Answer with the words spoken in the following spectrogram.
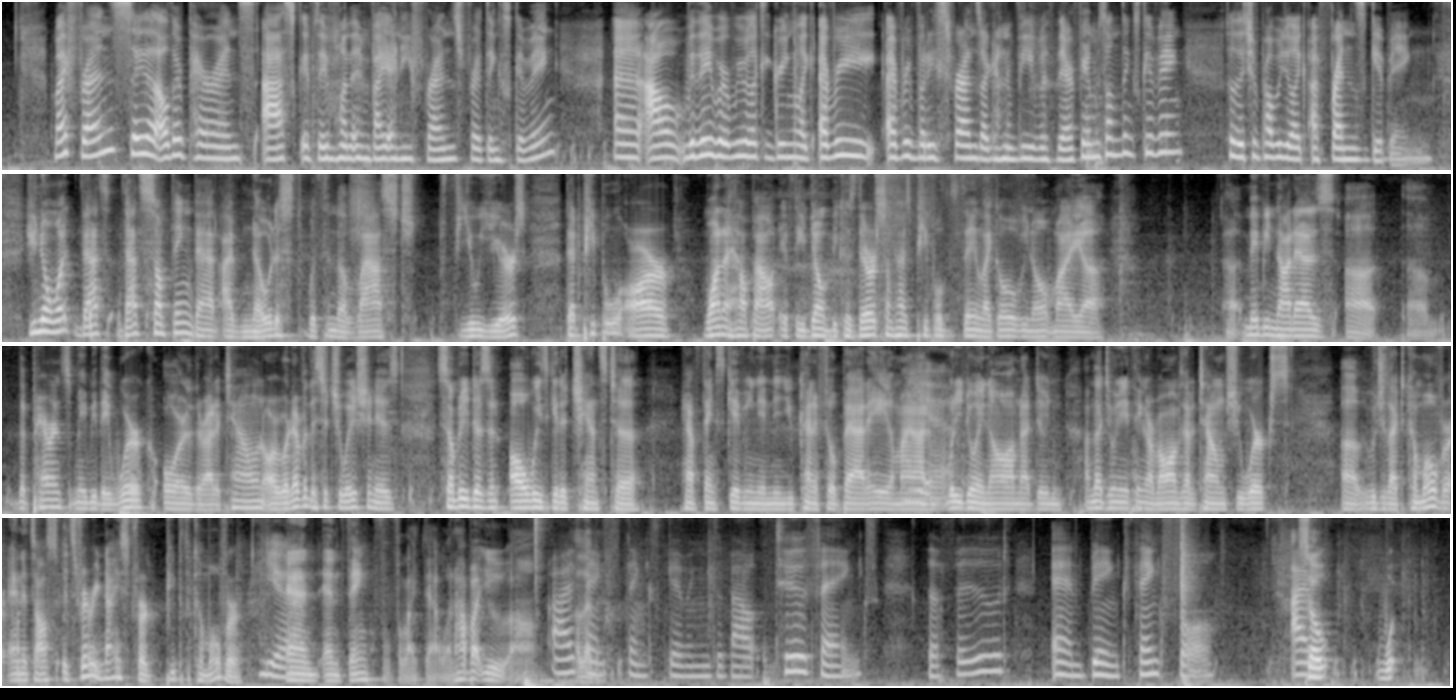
my friends say that all their parents ask if they want to invite any friends for Thanksgiving. And I'll they were we were like agreeing like every everybody's friends are gonna be with their families on Thanksgiving, so they should probably do like a friendsgiving. You know what? That's that's something that I've noticed within the last few years that people are want to help out if they don't because there are sometimes people saying like, oh, you know, my uh, uh, maybe not as uh, um, the parents maybe they work or they're out of town or whatever the situation is. Somebody doesn't always get a chance to have Thanksgiving and then you kind of feel bad. Hey, am I? Yeah. what are you doing? No, I'm not doing. I'm not doing anything. Or my mom's out of town. She works. Uh, would you like to come over? And it's also it's very nice for people to come over. Yeah. And and thankful for like that one. How about you? Um, I 11? think Thanksgiving's about two things: the food and being thankful. I, So, wh-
